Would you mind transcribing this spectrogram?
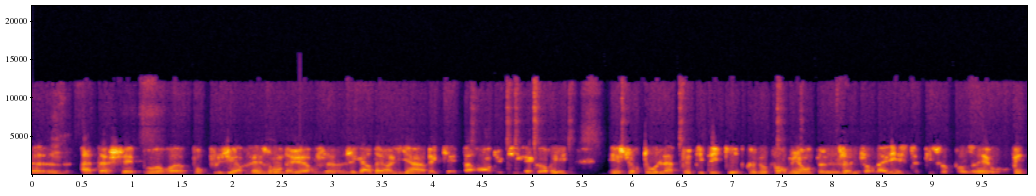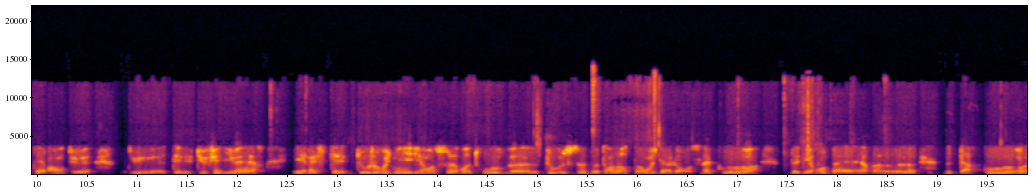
Euh, euh, attaché pour, euh, pour plusieurs raisons. D'ailleurs, j'ai gardé un lien avec les parents du petit Grégory et surtout la petite équipe que nous formions de jeunes journalistes qui s'opposaient aux vétérans du, du, du, du fait divers est resté toujours unis. Et on se retrouve euh, tous de temps en temps. Il y a Laurence Lacour, Denis Robert, euh, Darcourt,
